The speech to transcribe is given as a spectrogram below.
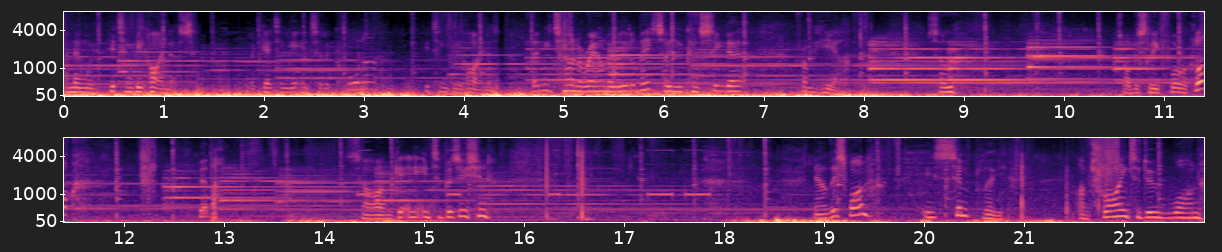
and then we're hitting behind us. We're getting it into the corner, hitting behind us. Let me turn around a little bit so you can see that from here. So it's obviously four o'clock. So I'm getting it into position. Now this one is simply, I'm trying to do one.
